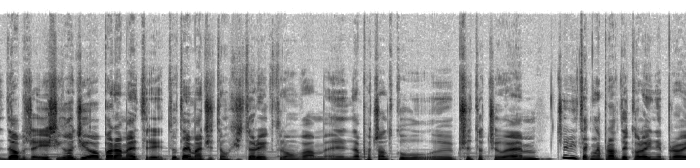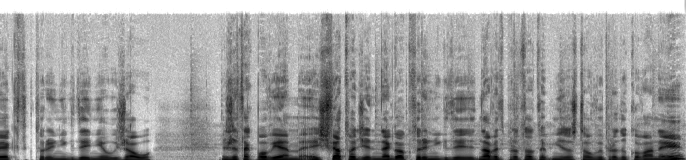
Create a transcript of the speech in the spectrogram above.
Dobrze, jeśli chodzi o parametry, tutaj macie tą historię, którą Wam na początku przytoczyłem, czyli tak naprawdę kolejny projekt, który nigdy nie ujrzał, że tak powiem, e, światła dziennego, który nigdy, nawet prototyp nie został wyprodukowany.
